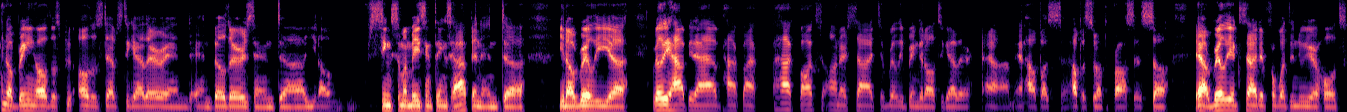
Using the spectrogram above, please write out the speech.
you know bringing all those all those devs together and and builders and uh, you know seeing some amazing things happen and uh, you know really uh, really happy to have Hackbox Hackbox on our side to really bring it all together um, and help us help us throughout the process. So yeah, really excited for what the new year holds.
